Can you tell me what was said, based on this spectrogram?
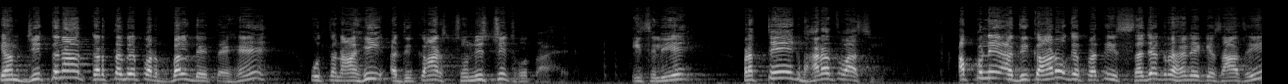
कि हम जितना कर्तव्य पर बल देते हैं, उतना ही अधिकार सुनिश्चित होता है। इसलिए प्रत्येक भारतवासी अपने अधिकारों के प्रति सजग रहने के साथ ही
